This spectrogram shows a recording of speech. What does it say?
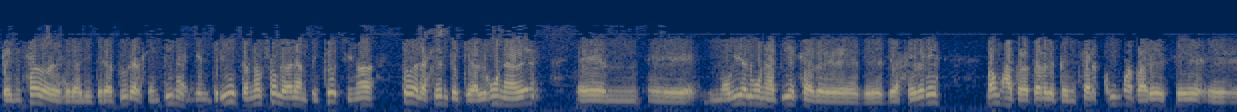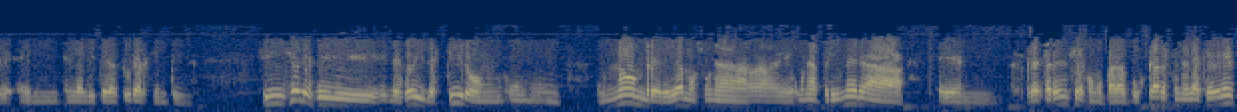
pensado desde la literatura argentina y en tributo no solo a Alan Pichot, sino a toda la gente que alguna vez eh, eh, moví alguna pieza de, ajedrez, vamos a tratar de pensar cómo aparece eh, en, la literatura argentina. Si yo les doy, les doy, les tiro un, un, nombre, digamos, una, una primera em, referencia como para buscarse en el ajedrez,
